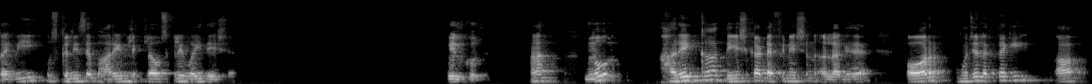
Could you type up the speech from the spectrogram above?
कभी उस गली से बाहर ही नहीं निकला उसके लिए वही देश है। बिल्कुल। है ना? तो हर एक का देश का डेफिनेशन अलग है और मुझे लगता है कि आप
